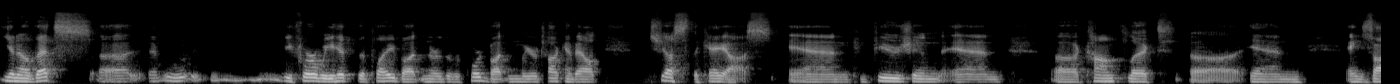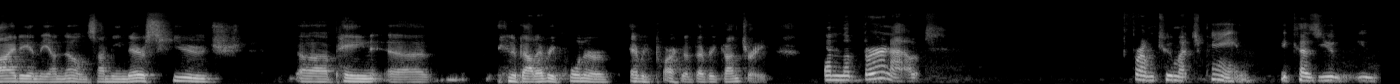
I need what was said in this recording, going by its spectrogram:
You know, that's uh, before we hit the play button or the record button, we were talking about just the chaos and confusion and uh, conflict uh, and anxiety and the unknowns. I mean, there's huge uh, pain uh, in about every corner of every part of every country. And the burnout from too much pain, because you, you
